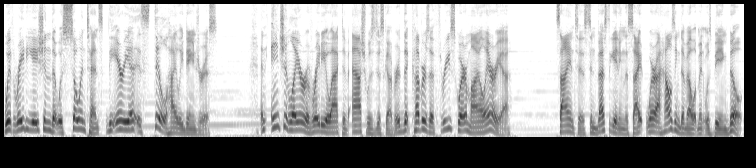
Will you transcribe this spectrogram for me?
with radiation that was so intense the area is still highly dangerous. An ancient layer of radioactive ash was discovered that covers a 3 square mile area. Scientists investigating the site where a housing development was being built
